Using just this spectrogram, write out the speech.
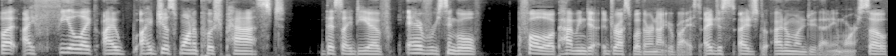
But I feel like I, I just want to push past this idea of every single follow up having to address whether or not you're biased. I just I just I don't want to do that anymore. So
